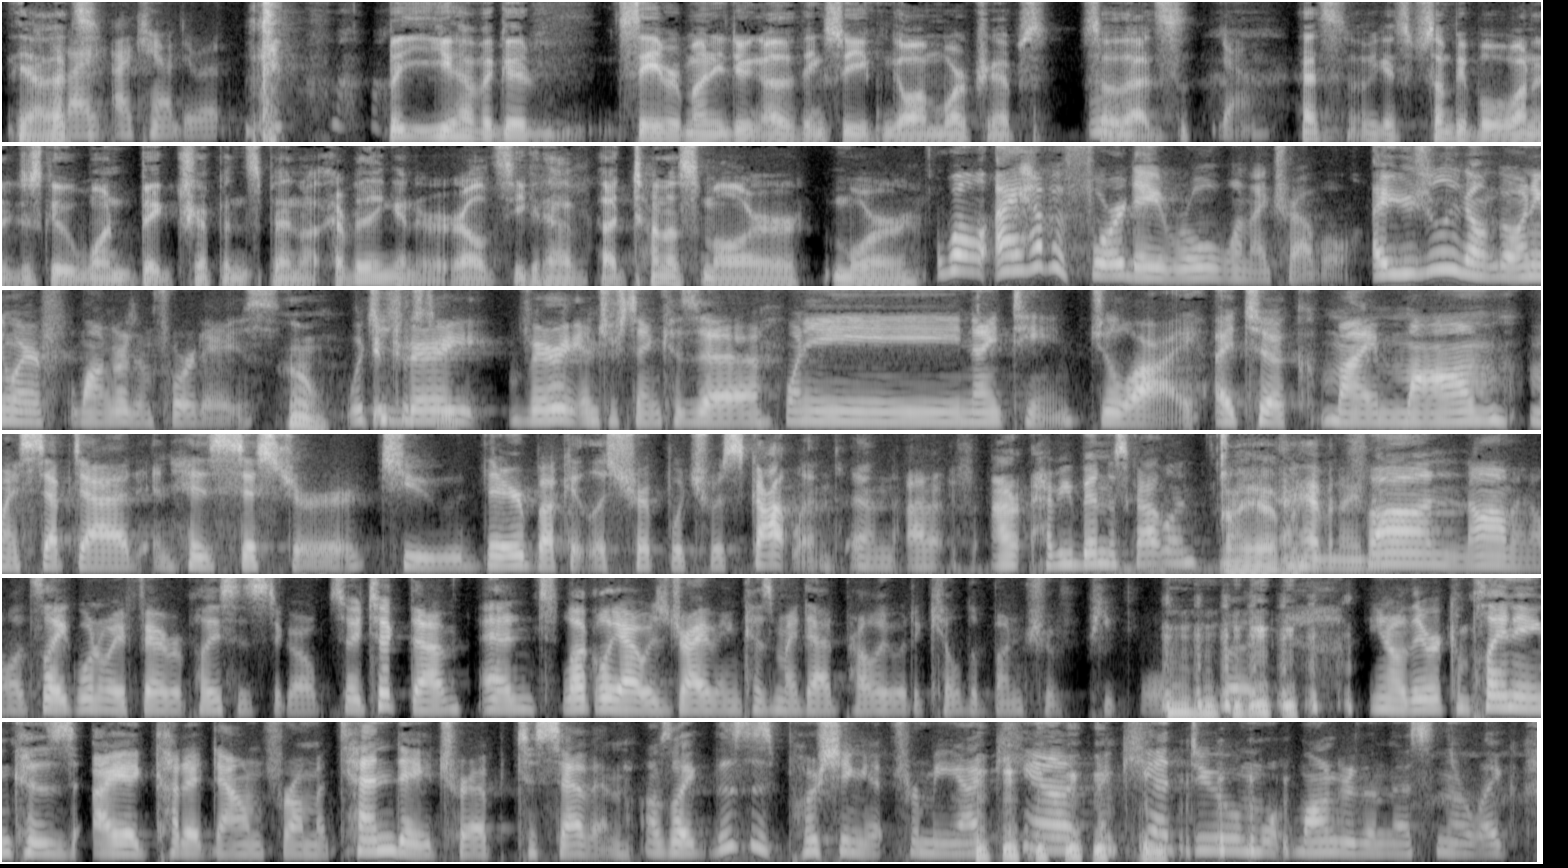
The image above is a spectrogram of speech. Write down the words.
yeah, but I, I can't do it. but you have a good save your money doing other things so you can go on more trips. So that's yeah. that's I guess some people want to just do one big trip and spend everything, and or else you could have a ton of smaller, more. Well, I have a four day rule when I travel. I usually don't go anywhere longer than four days. Oh, which is very, very interesting because uh, 2019, July, I took my mom, my stepdad, and his sister to their bucket list trip, which was Scotland. And I don't, I don't, have you been to Scotland? I I haven't. haven't either. Phenomenal. It's like one of my favorite places to go. So I took them, and luckily I was driving because my dad probably would would have killed a bunch of people. but, you know, they were complaining because I had cut it down from a 10 day trip to seven. I was like, this is pushing it for me. I can't, I can't do more, longer than this. And they're like,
